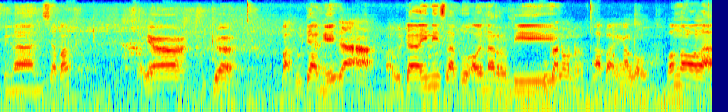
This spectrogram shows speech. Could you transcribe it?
dengan siapa? Saya juga Pak Huda nggih. ya Pak Huda ini selaku owner di bukan owner, apa? pengelola. Pengelola.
